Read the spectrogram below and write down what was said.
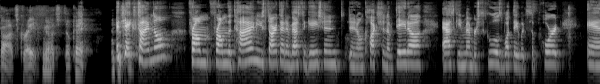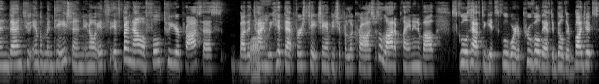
Oh, that's great. Yeah. That's okay. It takes time though. From from the time you start that investigation, you know, collection of data, asking member schools what they would support, and then to implementation, you know, it's it's been now a full two year process by the Wow. time we hit that first state championship for lacrosse. There's a lot of planning involved. Schools have to get school board approval, they have to build their budgets,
